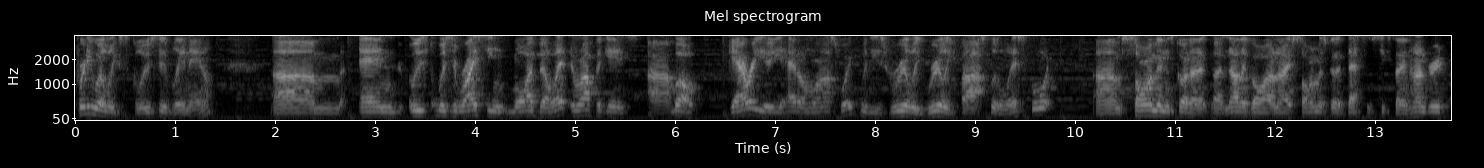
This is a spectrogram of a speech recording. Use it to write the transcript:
pretty well exclusively now. Um, and was, was racing my Bellett, and we're up against um, well Gary, who you had on last week with his really really fast little escort. Um, Simon's got a, another guy I know. Simon's got a Datsun 1600.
